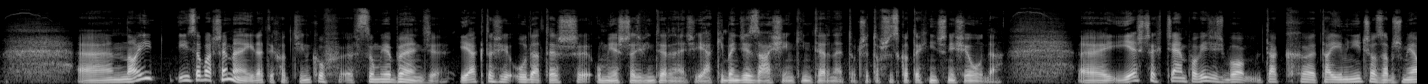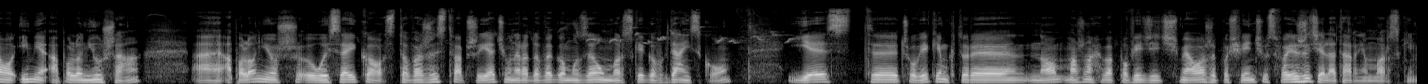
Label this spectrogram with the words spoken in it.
E, no i, i zobaczymy, ile tych odcinków w sumie będzie. Jak to się uda też umieszczać w internecie, jaki będzie zasięg internetu, czy to wszystko technicznie się uda. E, jeszcze chciałem powiedzieć, bo tak tajemniczo zabrzmiało imię Apoloniusza. E, Apoloniusz Łysejko z Towarzystwa Przyjaciół Narodowego Muzeum Morskiego w Gdańsku jest człowiekiem, który, no, można chyba powiedzieć śmiało, że poświęcił swoje życie latarniom morskim.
